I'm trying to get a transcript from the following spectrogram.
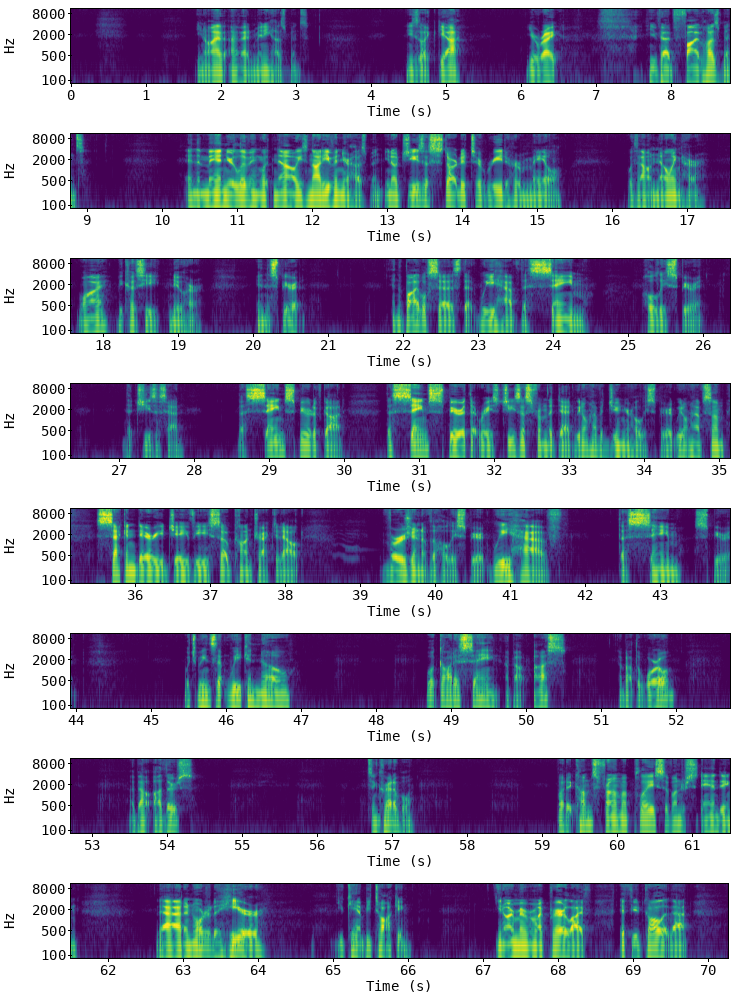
you know, I've, I've had many husbands. He's like, Yeah, you're right. You've had five husbands. And the man you're living with now, he's not even your husband. You know, Jesus started to read her mail without knowing her. Why? Because he knew her in the Spirit. And the Bible says that we have the same Holy Spirit that Jesus had. The same Spirit of God. The same Spirit that raised Jesus from the dead. We don't have a junior Holy Spirit. We don't have some secondary JV subcontracted out version of the Holy Spirit. We have the same Spirit, which means that we can know what God is saying about us, about the world, about others. It's incredible. But it comes from a place of understanding that in order to hear, you can't be talking. You know, I remember my prayer life, if you'd call it that,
